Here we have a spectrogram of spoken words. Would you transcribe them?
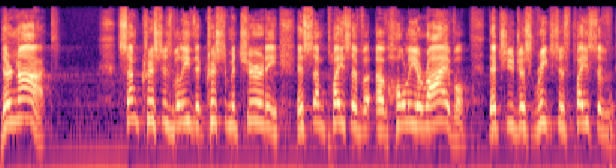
They're not. Some Christians believe that Christian maturity is some place of, of holy arrival, that you just reach this place of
